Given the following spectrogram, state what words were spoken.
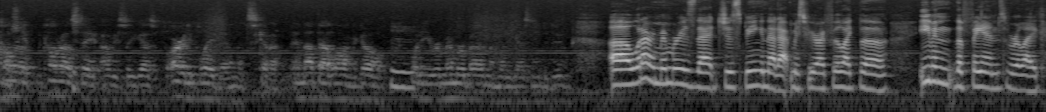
Colorado, Colorado State, obviously you guys have already played them, it's kind of, and not that long ago. Mhm. What do you remember about them and what do you guys need to do? Uh, what I remember is that just being in that atmosphere, I feel like the even the fans were like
